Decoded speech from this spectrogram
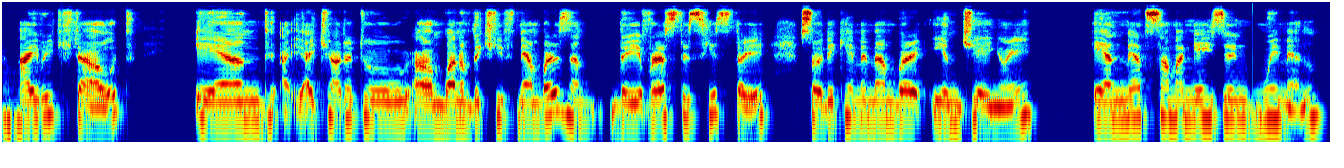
Mm-hmm. I reached out and I, I chatted to um, one of the chief members, and the rest is history. So I became a member in January and met some amazing women.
